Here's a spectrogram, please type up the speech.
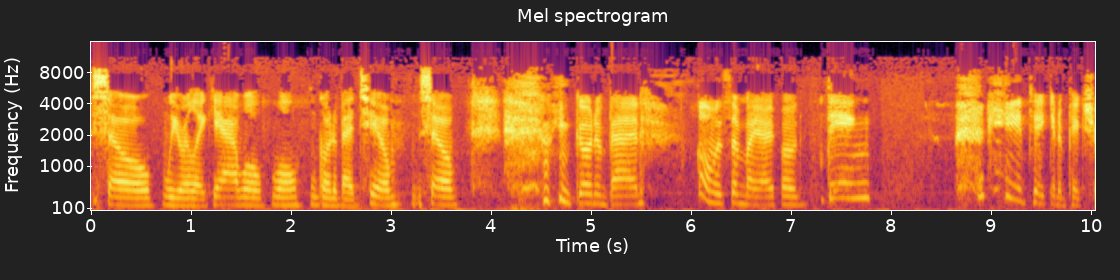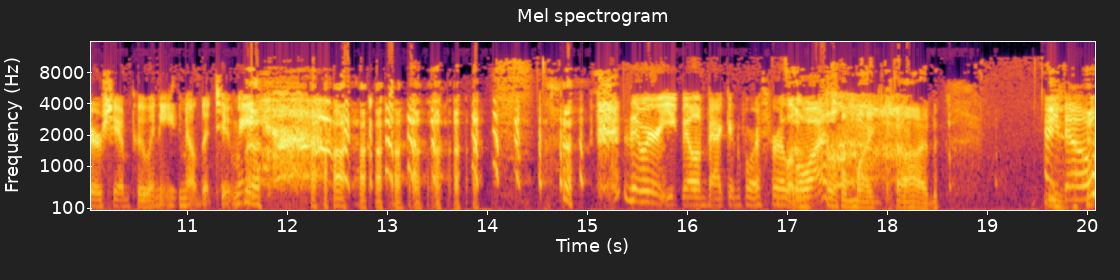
So we were like, yeah, we'll we'll go to bed too. So we go to bed. All of a sudden, my iPhone ding. He had taken a picture of shampoo and he emailed it to me. then we were emailing back and forth for a little while. Oh my god. I know.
